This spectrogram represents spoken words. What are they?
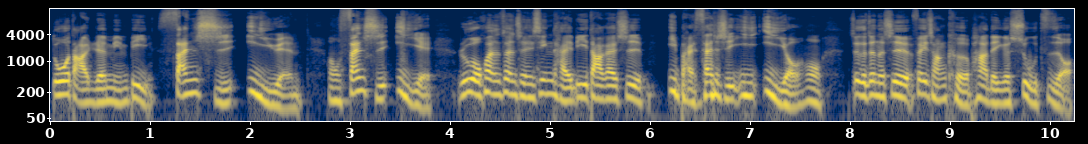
多达人民币三十亿元哦，三十亿耶！如果换算成新台币，大概是一百三十一亿哦哦，这个真的是非常可怕的一个数字哦。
